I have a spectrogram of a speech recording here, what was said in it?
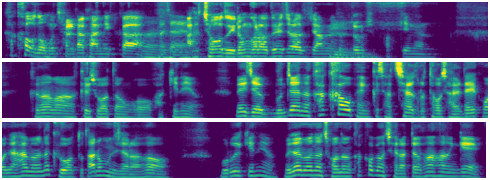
카카오 너무 잘 나가니까 맞아요. 아 적어도 이런 거라도 해줘야지 하면서 음. 조금씩 바뀌는 그나마 그게 좋았던 거 같긴 해요. 근데 이제 문제는 카카오 뱅크 자체가 그렇다고 잘 될 거냐 하면은 그건 또 다른 문제라서 모르겠긴 해요. 왜냐면은 저는 카카오뱅크 제일 낫다고 생각하는 게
